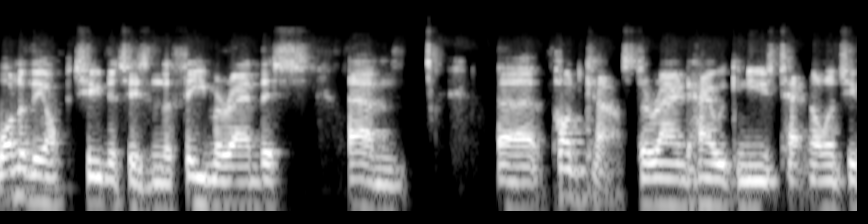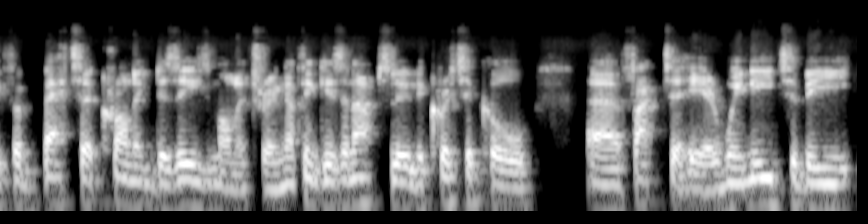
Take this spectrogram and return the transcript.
one of the opportunities and the theme around this um, uh, podcast around how we can use technology for better chronic disease monitoring, I think is an absolutely critical uh, factor here. We need to be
